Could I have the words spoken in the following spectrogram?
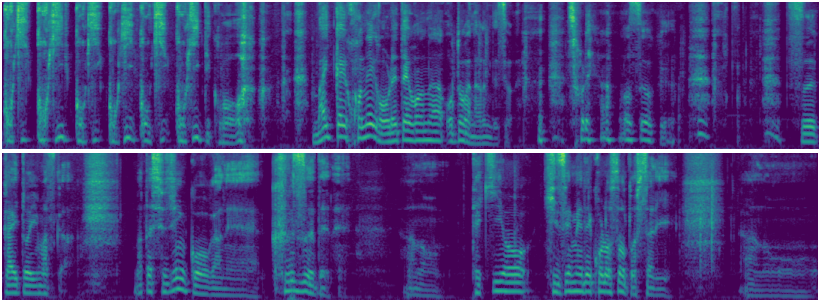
ゴキ、ゴキ、ゴキ、ゴキ、ゴキ、ゴキってこう、毎回骨が折れたような音が鳴るんですよ。それはものすごく痛快と言いますか。また主人公がね、クズでね、あの、敵をひぜめで殺そうとしたり、あの、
